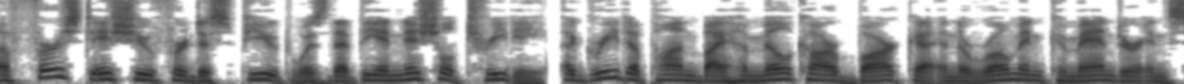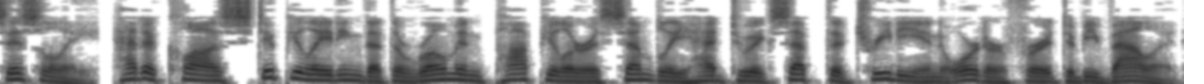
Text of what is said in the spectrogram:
A first issue for dispute was that the initial treaty, agreed upon by Hamilcar Barca and the Roman commander in Sicily, had a clause stipulating that the Roman Popular Assembly had to accept the treaty in order for it to be valid.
